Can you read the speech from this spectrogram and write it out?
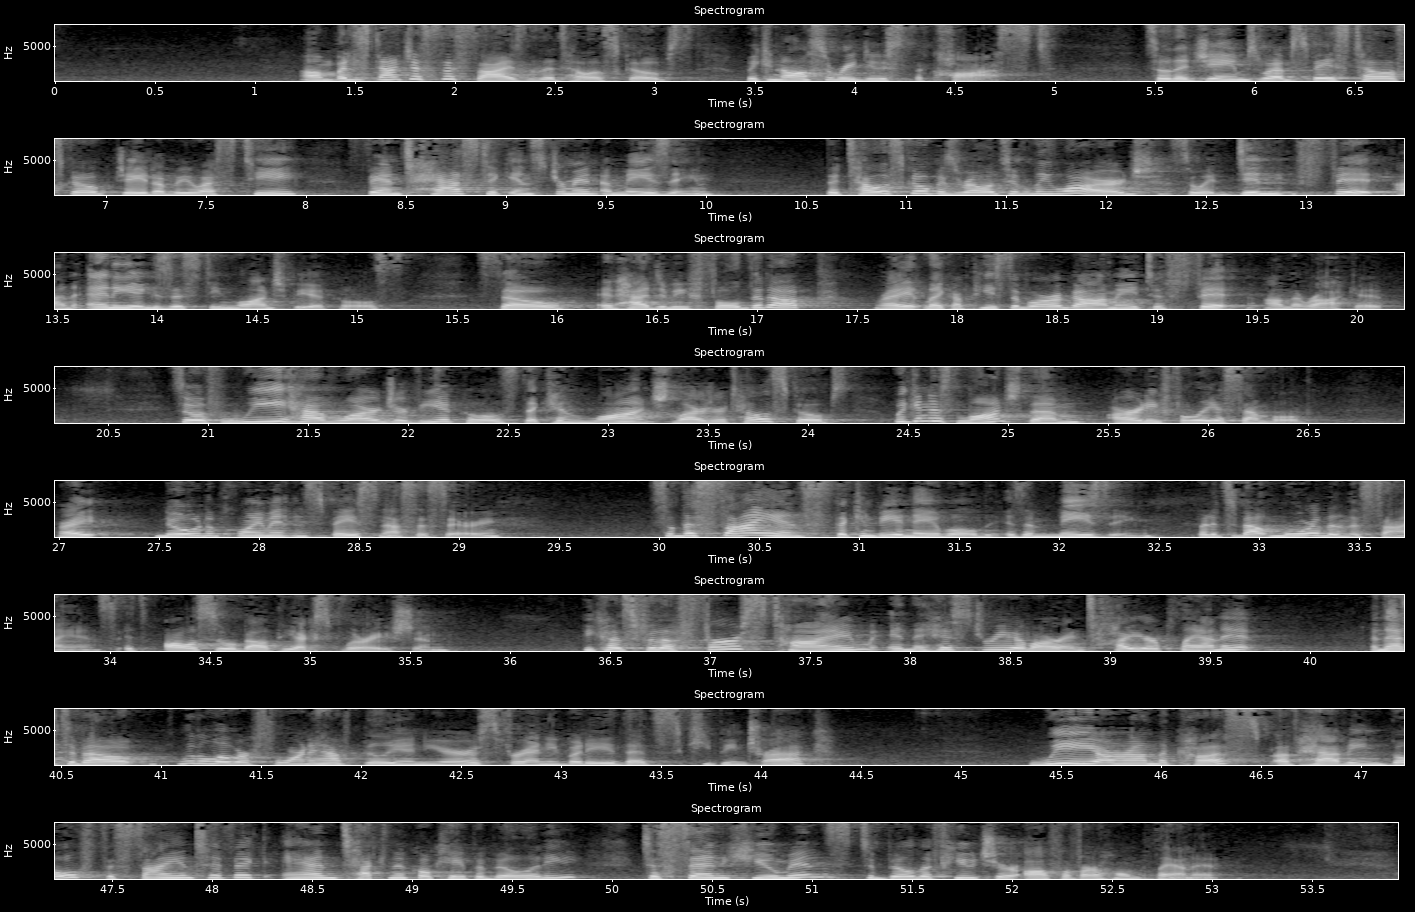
Um, but it's not just the size of the telescopes, we can also reduce the cost. So the James Webb Space Telescope, JWST, fantastic instrument, amazing. The telescope is relatively large, so it didn't fit on any existing launch vehicles. So it had to be folded up, right, like a piece of origami to fit on the rocket. So if we have larger vehicles that can launch larger telescopes, we can just launch them already fully assembled, right? No deployment in space necessary. So the science that can be enabled is amazing, but it's about more than the science. It's also about the exploration. Because for the first time in the history of our entire planet, and that's about a little over four and a half billion years for anybody that's keeping track. We are on the cusp of having both the scientific and technical capability to send humans to build a future off of our home planet.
